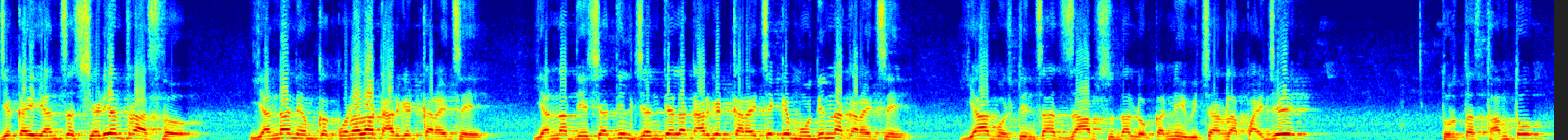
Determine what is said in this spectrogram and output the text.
जे काही यांचं षडयंत्र असतं यांना नेमकं कोणाला टार्गेट करायचे? यांना देशातील जनतेला टार्गेट करायचे की मोदींना करायचे? या गोष्टींचा जाबसुद्धा लोकांनी विचारला पाहिजे. तुर्तच थांबतो.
